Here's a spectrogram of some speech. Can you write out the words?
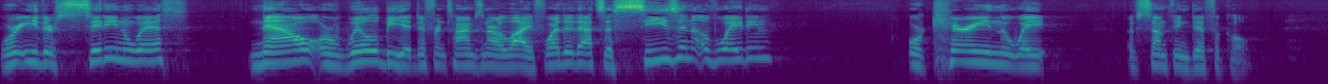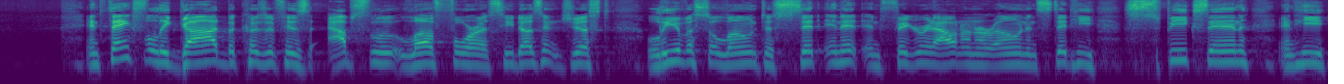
we're either sitting with now or will be at different times in our life, whether that's a season of waiting or carrying the weight of something difficult. And thankfully, God, because of his absolute love for us, he doesn't just leave us alone to sit in it and figure it out on our own. Instead, he speaks in and he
